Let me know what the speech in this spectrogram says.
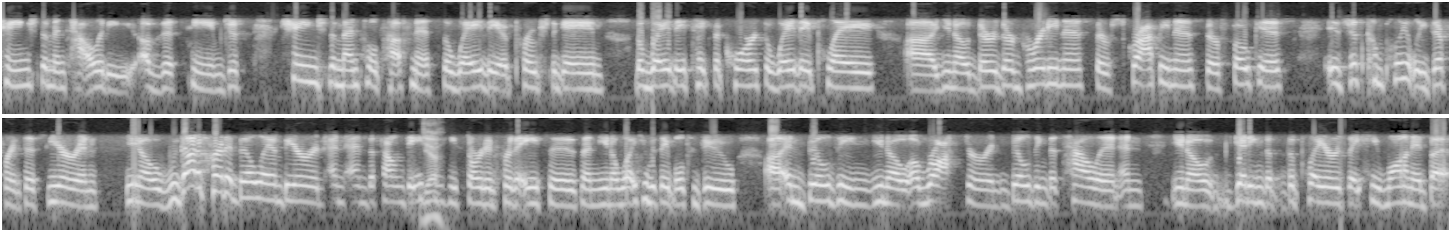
change the mentality of this team, just change the mental toughness, the way they approach the game, the way they take the court, the way they play. Uh, you know, their their grittiness, their scrappiness, their focus is just completely different this year. And you know, we got to credit Bill Laimbeer and, and, and the foundation Yeah. he started for the Aces and, you know, what he was able to do uh, in building, you know, a roster and building the talent and, you know, getting the, the players that he wanted. But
